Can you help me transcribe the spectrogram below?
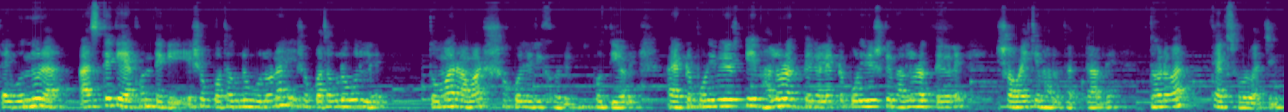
তাই বন্ধুরা, আজ থেকে এখন থেকে এসব কথাগুলো বলো না। এসব কথাগুলো বললে তোমার আমার সকলেরই ক্ষতি হবে। আর একটা পরিবেশকে ভালো রাখতে গেলে, একটা পরিবেশকে ভালো রাখতে গেলে সবাইকে ভালো থাকতে হবে। ধন্যবাদ। থ্যাংকস ফর ওয়াচিং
